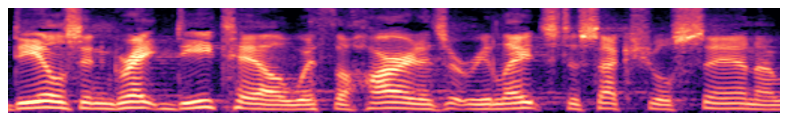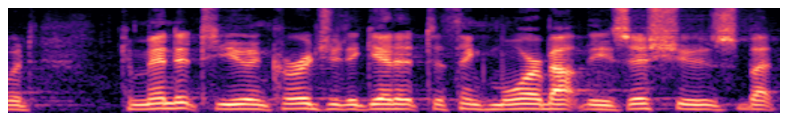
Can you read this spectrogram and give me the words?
deals in great detail with the heart as it relates to sexual sin. I would commend it to you, encourage you to get it to think more about these issues. But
